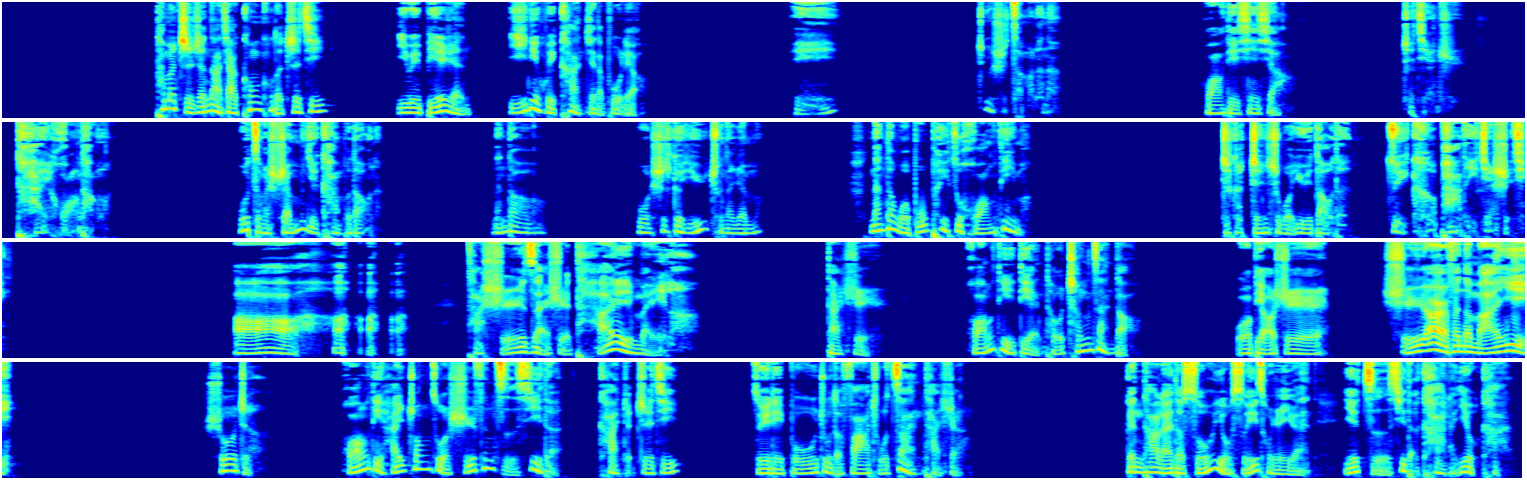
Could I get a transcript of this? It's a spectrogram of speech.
他们指着那架空空的织机，以为别人一定会看见的布料。这是怎么了呢？皇帝心想：这简直太荒唐了！我怎么什么也看不到呢？难道我是一个愚蠢的人吗？难道我不配做皇帝吗？这可真是我遇到的最可怕的一件事情。啊，哈哈哈！她实在是太美了。但是，皇帝点头称赞道：“我表示十二分的满意。”说着，皇帝还装作十分仔细的看着织机，嘴里不住的发出赞叹声。跟他来的所有随从人员也仔细的看了又看。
